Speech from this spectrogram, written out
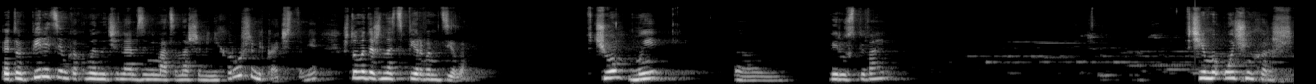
Поэтому перед тем, как мы начинаем заниматься нашими нехорошими качествами, что мы должны знать первым делом? В чем мы э, переуспеваем? В чем мы очень хороши.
